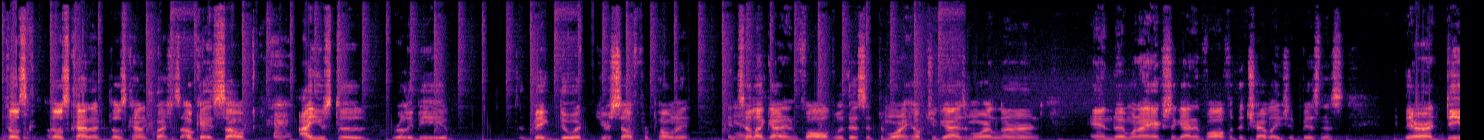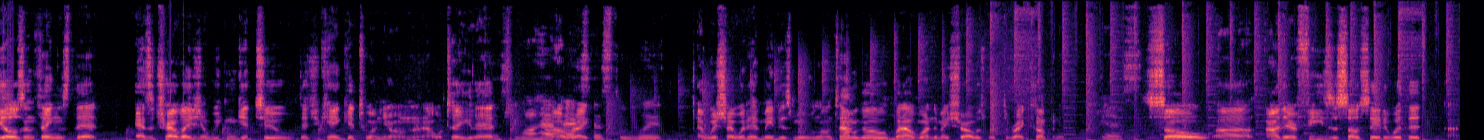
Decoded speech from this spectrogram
Those those kind of those kind of questions. Okay, so Okay. I used to really be a big do-it-yourself proponent until Yeah. I got involved with this. The more I helped you guys, the more I learned. And then when I actually got involved with the travel agent business, there are deals and things that, as a travel agent, we can get to that you can't get to on your own. And I will tell you that. Yes, you won't have All right. access to it. I wish I would have made this move a long time ago, Mm-hmm. but I wanted to make sure I was with the right company. Yes. So, uh, are there fees associated with it? Uh,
